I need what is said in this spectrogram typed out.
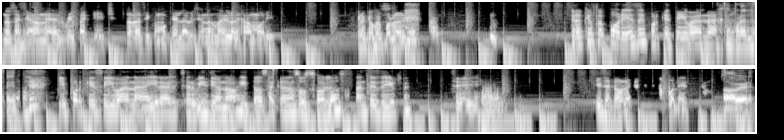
no sacaron el repackage, solo así como que la versión normal y lo dejaron morir. Creo que fue por lo del... Creo que fue por eso y porque se iban a Fue por el feto. y porque se iban a ir al servicio, ¿no? Y todos sacaron sus solos antes de irse. Sí. Y sacaron una canción japonesa. A ver,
